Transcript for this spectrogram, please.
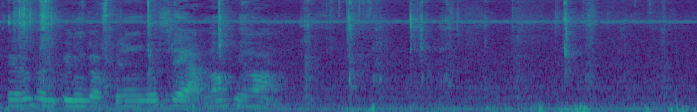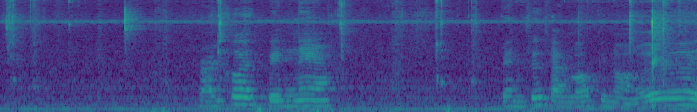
เรื่อคนกินกับเป็นก็แซ่บเนาะพี่น้องหลายเคยเป็นแน่ เป็นคือกันบ่พี่น้องเอ้ย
